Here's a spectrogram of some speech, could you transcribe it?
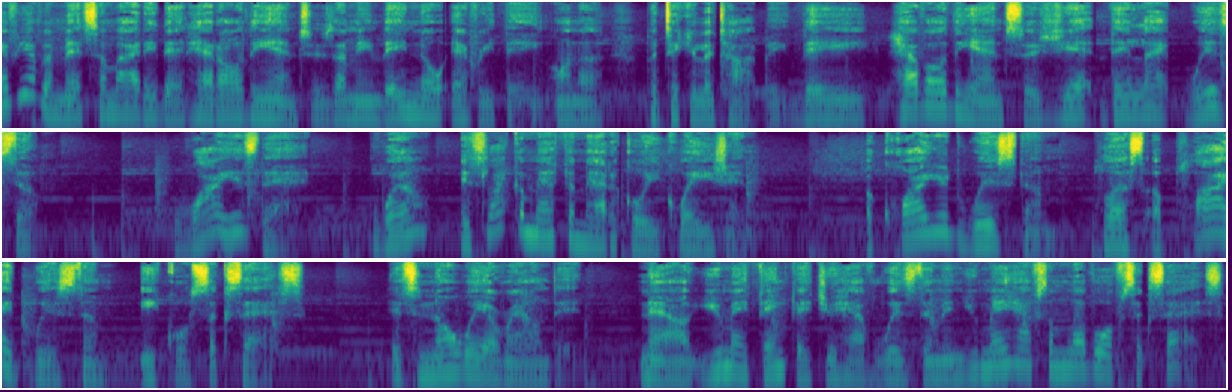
Have you ever met somebody that had all the answers? I mean, they know everything on a particular topic. They have all the answers, yet they lack wisdom. Why is that? Well, it's like a mathematical equation. Acquired wisdom plus applied wisdom equals success. It's no way around it. Now, you may think that you have wisdom and you may have some level of success,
